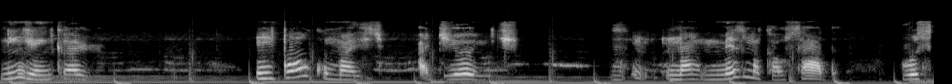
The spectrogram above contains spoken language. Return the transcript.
ninguém cair. Um pouco mais adiante, na mesma calçada, você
